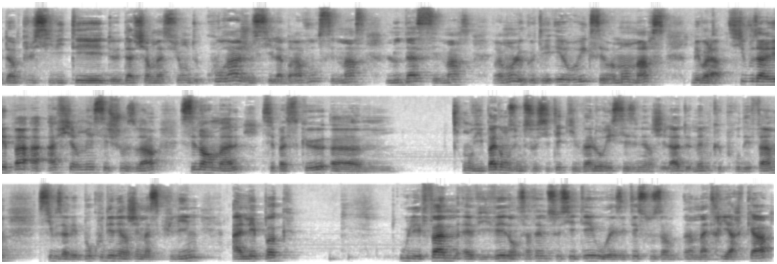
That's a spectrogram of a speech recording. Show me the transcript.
d'impulsivité, de, d'affirmation, de courage aussi. La bravoure c'est Mars, l'audace c'est Mars, vraiment le côté héroïque c'est vraiment Mars. Mais voilà, si vous n'arrivez pas à affirmer ces choses-là, c'est normal, c'est parce que... Euh, on ne vit pas dans une société qui valorise ces énergies-là, de même que pour des femmes. Si vous avez beaucoup d'énergie masculine, à l'époque où les femmes vivaient dans certaines sociétés où elles étaient sous un, matriarcat,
